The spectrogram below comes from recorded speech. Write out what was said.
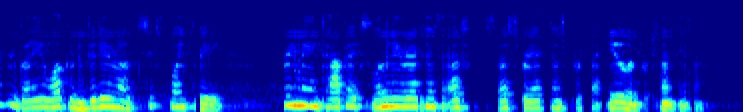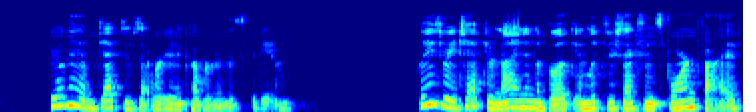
everybody, welcome to video note 6.3. Three main topics, limiting reactants, excess reactants, percent yield, and percent yield. Here are the objectives that we're going to cover in this video. Please read chapter 9 in the book and look through sections 4 and 5.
